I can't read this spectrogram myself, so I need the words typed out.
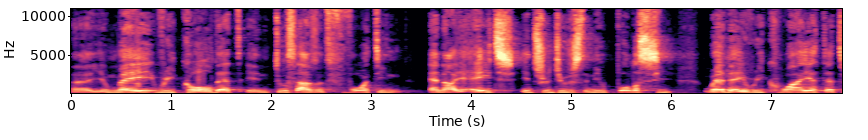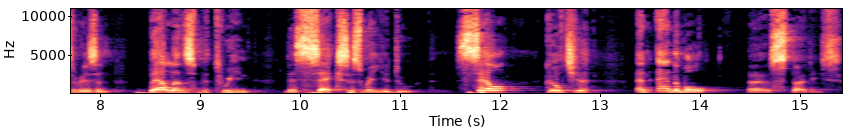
Uh, you may recall that in 2014, NIH introduced a new policy where they required that there is a balance between the sexes when you do cell culture and animal uh, studies.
